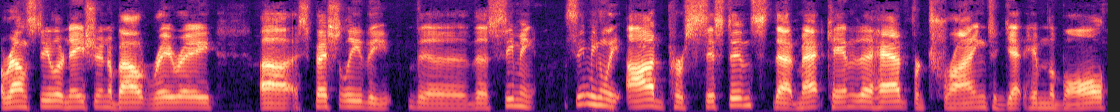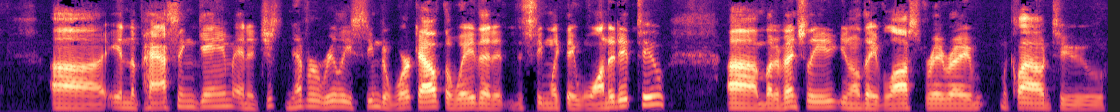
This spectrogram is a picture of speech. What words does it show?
around Steeler Nation about Ray Ray, uh, especially the the the seeming seemingly odd persistence that Matt Canada had for trying to get him the ball uh, in the passing game, and it just never really seemed to work out the way that it seemed like they wanted it to. Um, but eventually, you know, they've lost Ray Ray McCloud to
